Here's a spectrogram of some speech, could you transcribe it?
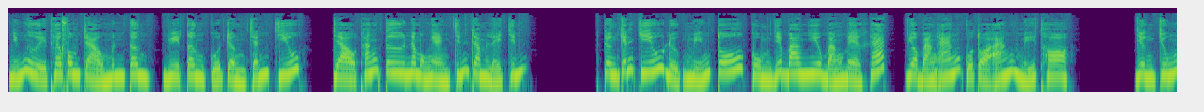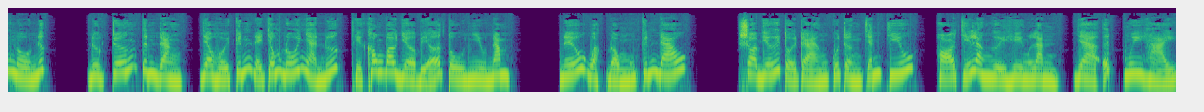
những người theo phong trào Minh Tân, Duy Tân của Trần Chánh Chiếu vào tháng 4 năm 1909. Trần Chánh Chiếu được miễn tố cùng với bao nhiêu bạn bè khác do bản án của tòa án Mỹ Tho. Dân chúng nô nức, được trớn tin rằng vào hội kính để chống đối nhà nước thì không bao giờ bị ở tù nhiều năm. Nếu hoạt động kín đáo, so với tội trạng của Trần Chánh Chiếu Họ chỉ là người hiền lành và ít nguy hại.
